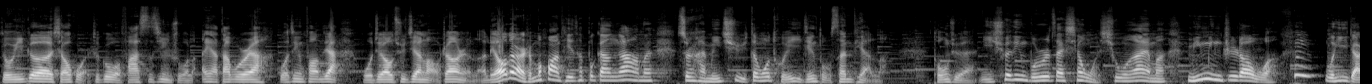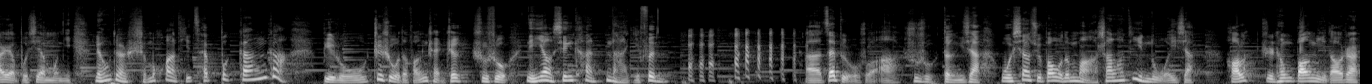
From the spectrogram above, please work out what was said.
有一个小伙就给我发私信说了：“哎呀，大波呀，国庆放假我就要去见老丈人了，聊点什么话题他不尴尬呢？虽然还没去，但我腿已经抖三天了。”同学，你确定不是在向我秀恩爱吗？明明知道我，哼，我一点也不羡慕你。聊点什么话题才不尴尬？比如，这是我的房产证，叔叔，您要先看哪一份？呃，再比如说啊，叔叔，等一下，我下去把我的玛莎拉蒂挪一下。好了，只能帮你到这儿，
